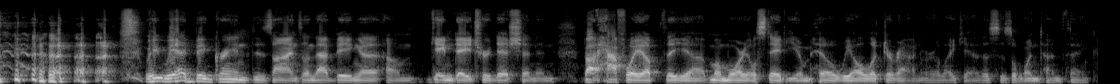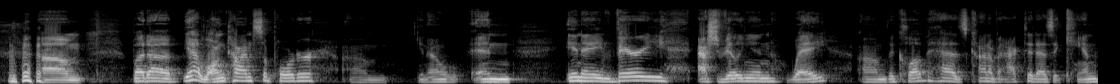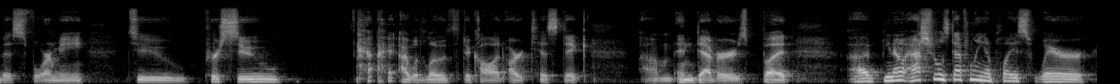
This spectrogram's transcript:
we, we had big grand designs on that being a um, game day tradition. And about halfway up the uh, Memorial Stadium hill, we all looked around and we were like, yeah, this is a one time thing. um, but uh, yeah, longtime supporter, um, you know, and in a very Ashevillean way, um, the club has kind of acted as a canvas for me to pursue, I, I would loathe to call it artistic um, endeavors, but uh, you know, Asheville is definitely a place where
